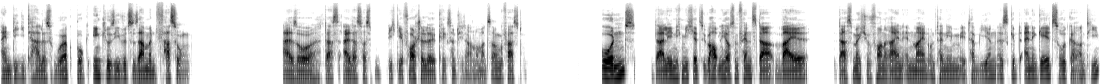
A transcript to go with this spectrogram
ein digitales Workbook inklusive Zusammenfassung. Also, das, all das, was ich dir vorstelle, kriegst du natürlich auch nochmal zusammengefasst. Und da lehne ich mich jetzt überhaupt nicht aus dem Fenster, weil das möchte ich vornherein in mein Unternehmen etablieren. Es gibt eine Geld-Zurück-Garantie.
